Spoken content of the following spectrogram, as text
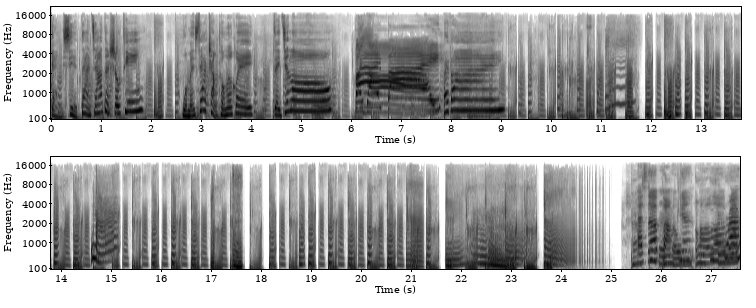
感谢大家的收听，我们下场同乐会再见喽，拜拜拜拜拜。Pass the pumpkin all around.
